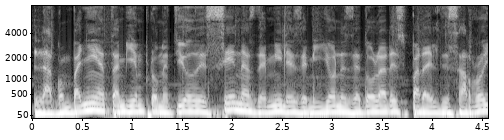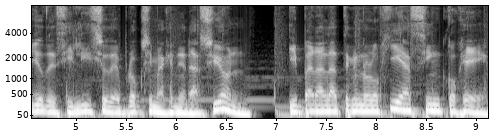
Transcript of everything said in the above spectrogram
La compañía también prometió decenas de miles de millones de dólares para el desarrollo de silicio de próxima generación y para la tecnología 5G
